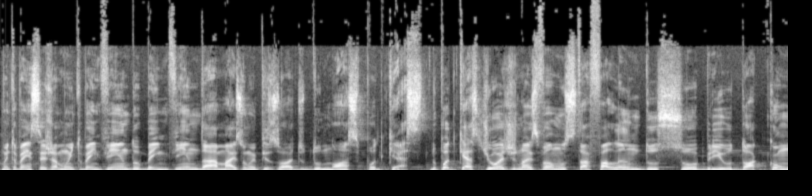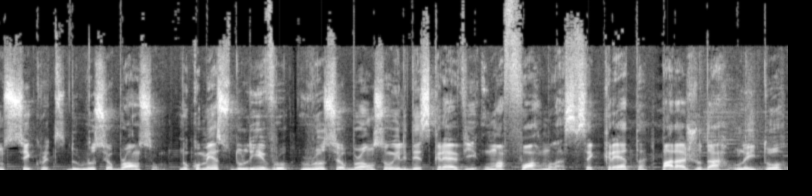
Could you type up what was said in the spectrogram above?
Muito bem, seja muito bem-vindo, bem-vinda a mais um episódio do nosso podcast. No podcast de hoje nós vamos estar falando sobre o Dotcom Secrets do Russell Bronson. No começo do livro, Russell Bronson ele descreve uma fórmula secreta para ajudar o leitor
